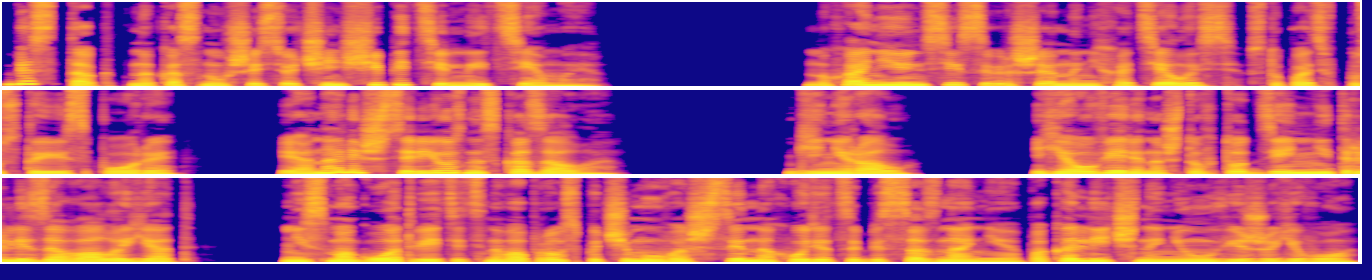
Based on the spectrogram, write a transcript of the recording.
бестактно коснувшись очень щепетильной темы. Но Хань Юньси совершенно не хотелось вступать в пустые споры, и она лишь серьезно сказала. «Генерал, я уверена, что в тот день нейтрализовала яд. Не смогу ответить на вопрос, почему ваш сын находится без сознания, пока лично не увижу его.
